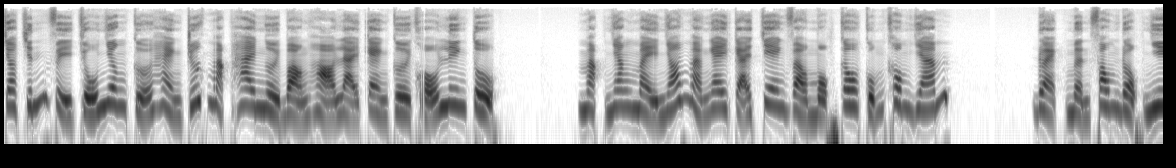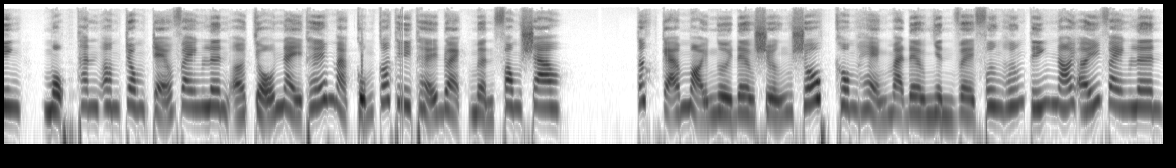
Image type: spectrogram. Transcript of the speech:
cho chính vị chủ nhân cửa hàng trước mặt hai người bọn họ lại càng cười khổ liên tục. Mặt nhăn mày nhó mà ngay cả chen vào một câu cũng không dám. Đoạt mệnh phong đột nhiên, một thanh âm trong trẻo vang lên ở chỗ này thế mà cũng có thi thể đoạt mệnh phong sao? Tất cả mọi người đều sững sốt không hẹn mà đều nhìn về phương hướng tiếng nói ấy vang lên.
